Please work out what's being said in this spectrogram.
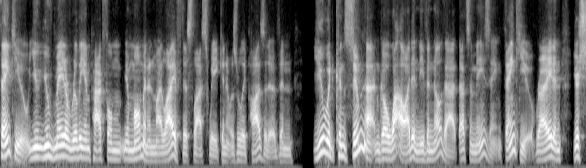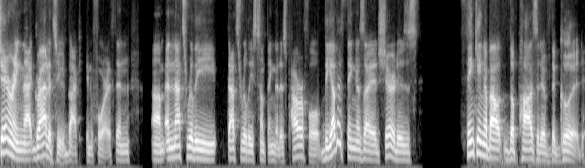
thank you. You you've made a really impactful moment in my life this last week and it was really positive and you would consume that and go wow i didn't even know that. That's amazing. Thank you right? And you're sharing that gratitude back and forth and um, and that's really that's really something that is powerful. The other thing as i had shared is thinking about the positive the good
